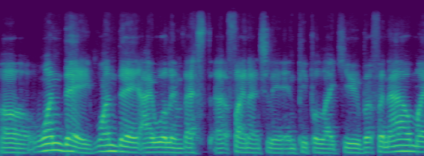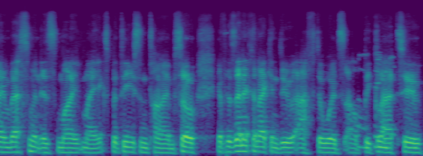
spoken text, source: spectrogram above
Oh, one day, one day I will invest uh, financially in people like you. But for now, my investment is my my expertise and time. So if there's anything I can do afterwards, I'll oh, be glad you. to.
